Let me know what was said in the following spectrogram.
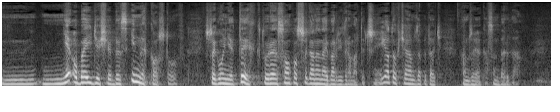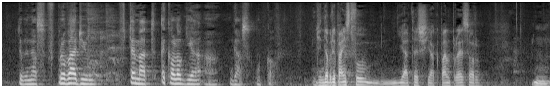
mm, nie obejdzie się bez innych kosztów, szczególnie tych, które są postrzegane najbardziej dramatycznie? I o to chciałem zapytać Andrzeja Kassenberga. Gdyby nas wprowadził w temat ekologia, a gaz łupkowy. Dzień dobry Państwu. Ja też jak Pan Profesor mm,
